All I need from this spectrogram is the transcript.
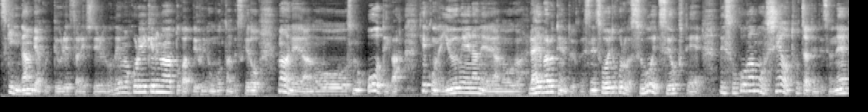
月に何百って売れてたりしてるので、まあこれいけるなとかっていうふうに思ったんですけど、まあね、あの、その大手が結構ね、有名なね、あの、ライバル店というかですね、そういうところがすごい強くて、で、そこがもうシェアを取っちゃってるんですよね。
